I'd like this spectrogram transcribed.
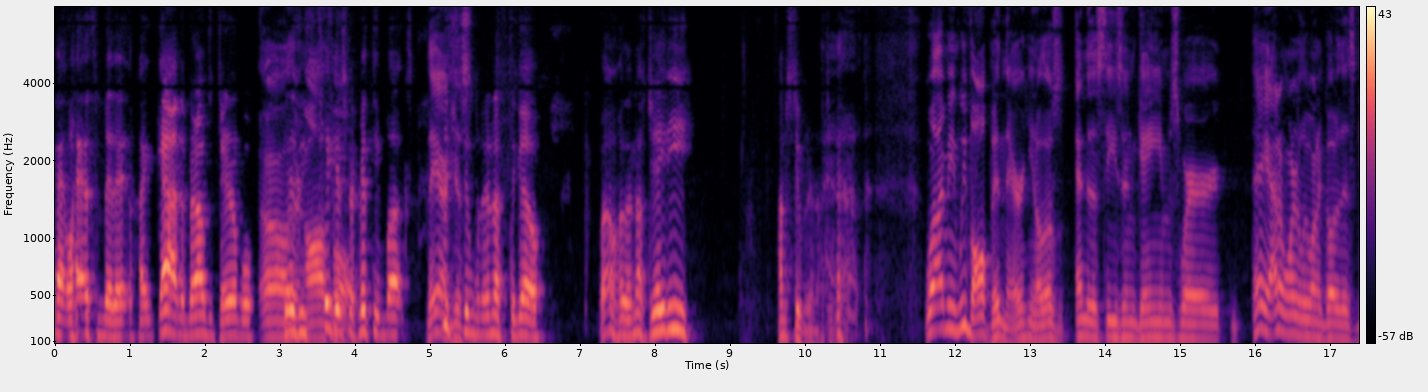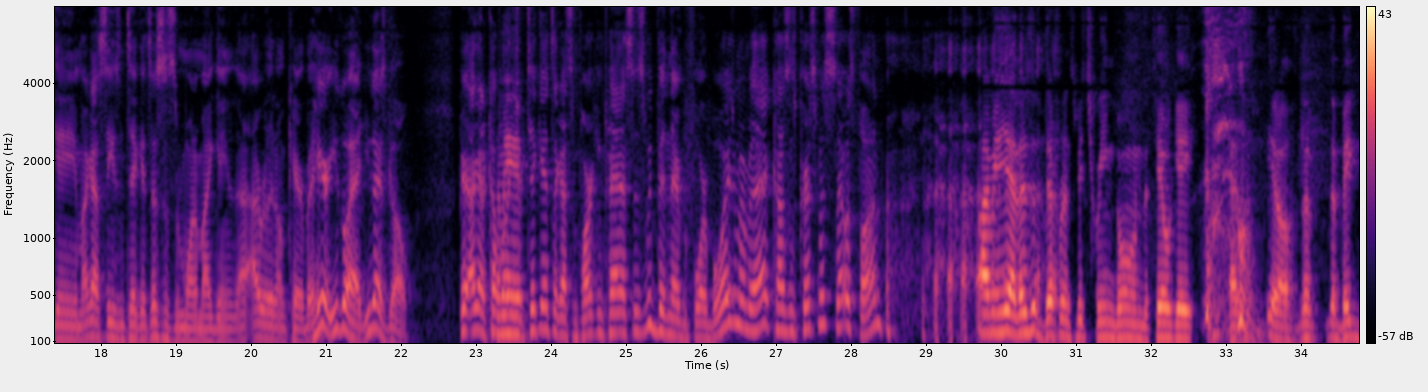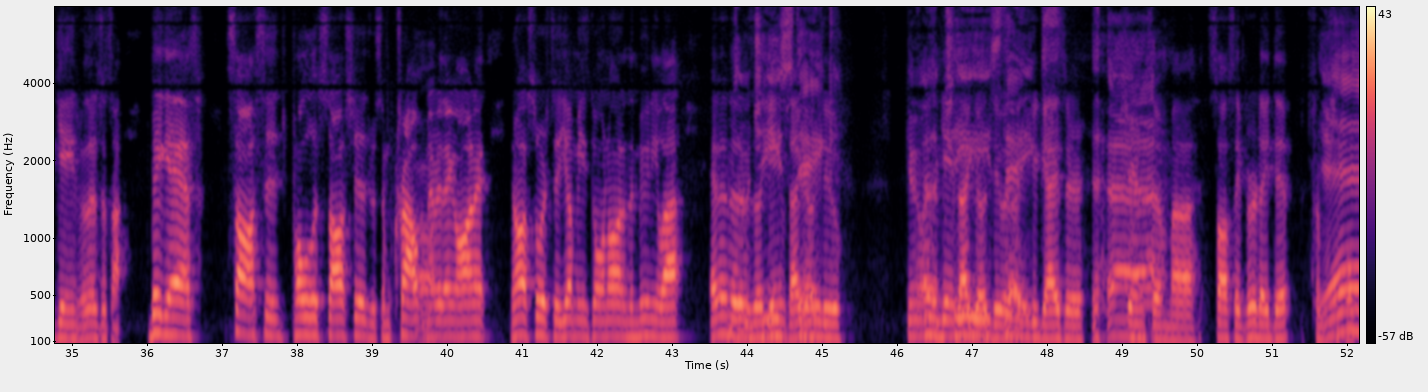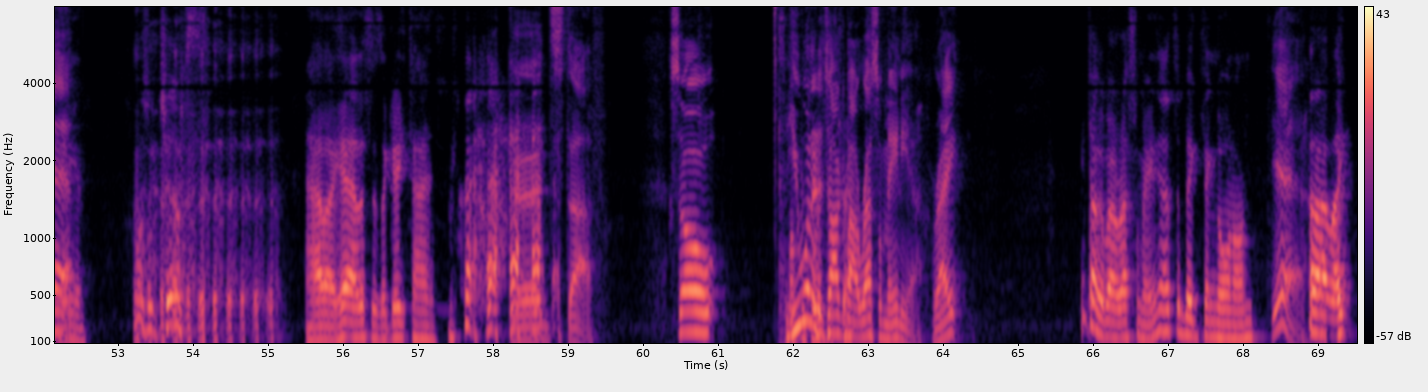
at last minute. Like, God, the Browns are terrible. Oh, these awful. tickets for fifty bucks. They are Who's just stupid enough to go. Well, with enough JD, I'm stupid enough to go. Well, I mean, we've all been there. You know, those end of the season games where, hey, I don't really want to go to this game. I got season tickets. This is one of my games. I, I really don't care. But here, you go ahead. You guys go. Here, I got a couple I mean- extra tickets. I got some parking passes. We've been there before, boys. Remember that? Cousins Christmas? That was fun. I mean, yeah, there's a difference between going to the tailgate at you know the the big games where there's just a big ass sausage, Polish sausage with some kraut and Oh. everything on it, and all sorts of yummies going on in the Muni lot. And then there's the games I go to. Give me one of the games I go to, like two cheesesteaks. guys are sharing some uh, sauce verde dip from Yeah. Chipotle and want some chips. I'm like, yeah, this is a great time. Good stuff. So, you wanted to talk about WrestleMania, right? You talk about WrestleMania. That's a big thing going on Yeah. that I like.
